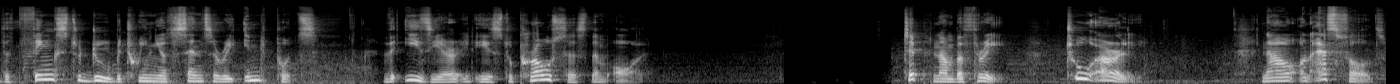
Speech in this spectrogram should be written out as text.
the things to do between your sensory inputs, the easier it is to process them all. Tip number three too early. Now, on asphalt,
